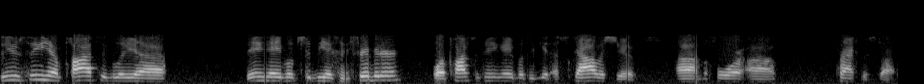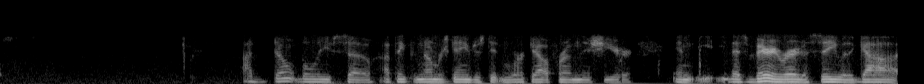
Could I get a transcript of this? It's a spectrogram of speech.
do you see him possibly uh, being able to be a contributor or possibly being able to get a scholarship uh, before uh, practice starts? I don't believe so. I think the numbers game just didn't work out for him this year, and that's very rare to see with a guy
